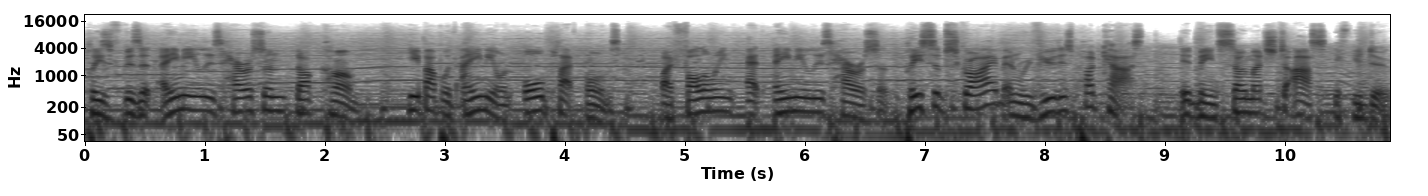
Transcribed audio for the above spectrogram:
please visit amylizharrison.com. Keep up with Amy on all platforms by following at Amy Liz Harrison. Please subscribe and review this podcast. It means so much to us if you do.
